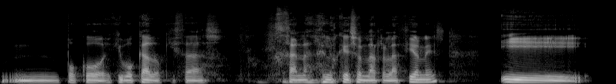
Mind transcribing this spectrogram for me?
un mm, poco equivocado, quizás, Hannah, de lo que son las relaciones. Y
